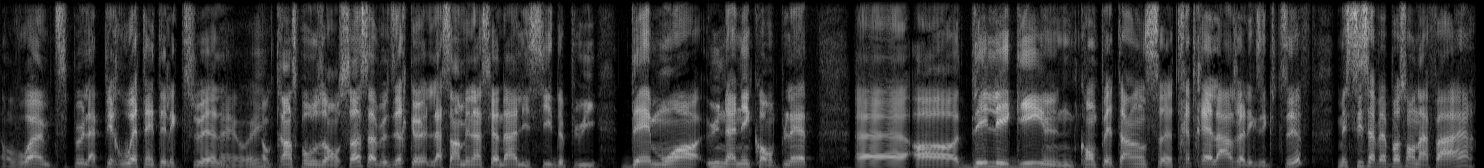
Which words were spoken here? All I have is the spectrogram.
On voit un petit peu la pirouette intellectuelle. Ben oui. Donc, transposons ça. Ça veut dire que l'Assemblée nationale, ici, depuis des mois, une année complète, euh, a délégué une compétence euh, très, très large à l'exécutif. Mais si ça fait pas son affaire,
